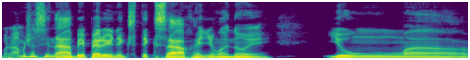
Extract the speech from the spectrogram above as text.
marami siyang sinabi pero yung nag-stick sa akin yung ano eh, yung ah,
